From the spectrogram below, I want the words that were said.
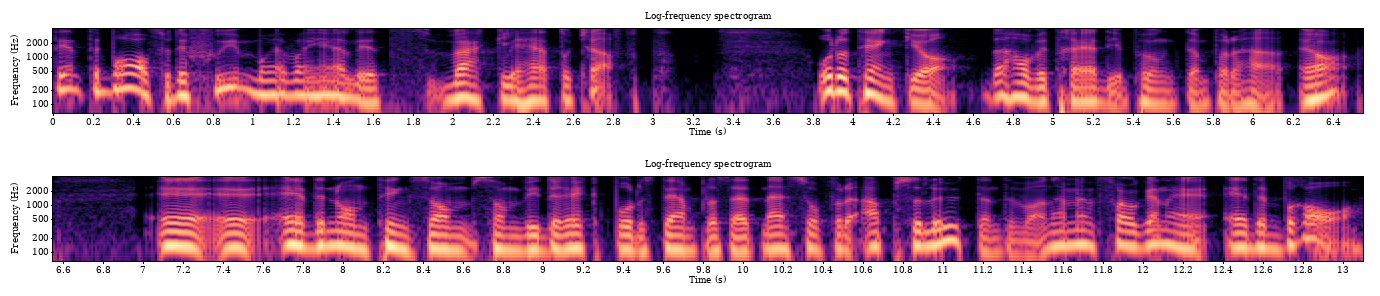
det är inte bra för det skymmer evangeliets verklighet och kraft. Och då tänker jag, där har vi tredje punkten på det här. Ja, eh, eh, är det någonting som, som vi direkt borde stämpla och säga att nej så får det absolut inte vara. Nej, men frågan är, är det bra?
